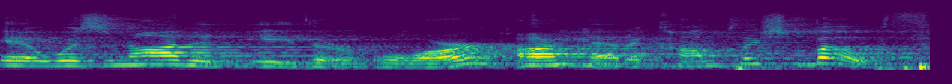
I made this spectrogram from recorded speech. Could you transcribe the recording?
It was not an either or, I had accomplished both.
